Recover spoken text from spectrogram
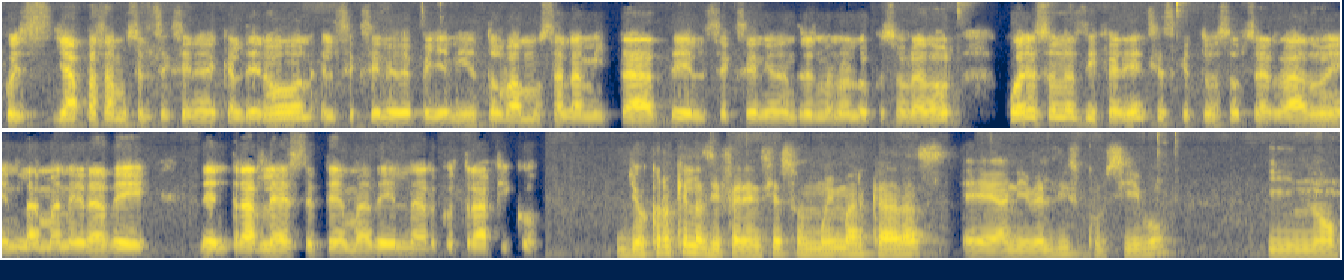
pues ya pasamos el sexenio de Calderón, el sexenio de Peña Nieto, vamos a la mitad del sexenio de Andrés Manuel López Obrador. ¿Cuáles son las diferencias que tú has observado en la manera de, de entrarle a este tema del narcotráfico? Yo creo que las diferencias son muy marcadas eh, a nivel discursivo y no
